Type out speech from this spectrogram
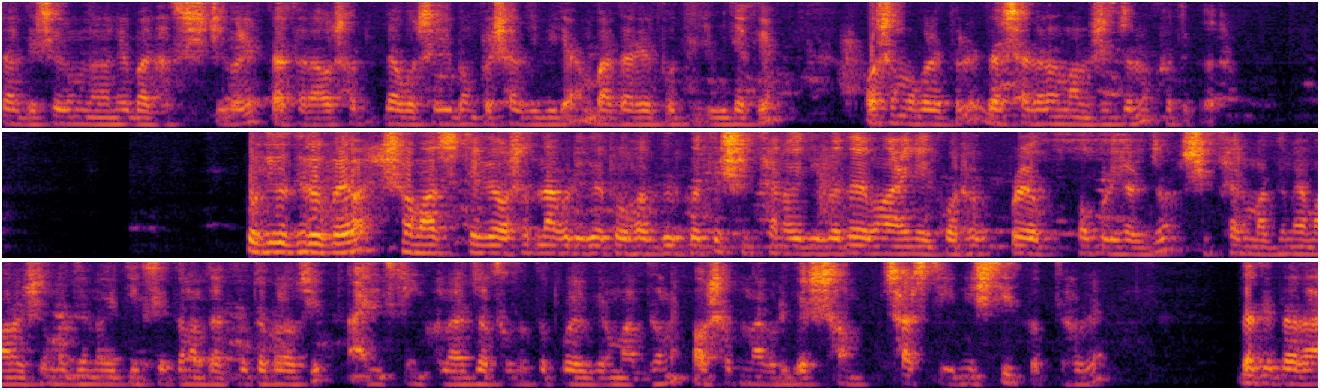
তার দেশের উন্নয়নে বাধা সৃষ্টি করে। তাছাড়া অসৎ ব্যবসায়ী এবং পেশাজীবীরা বাজারের প্রতিযোগিতাকে অসম করে তোলে, যা সাধারণ মানুষের জন্য ক্ষতিকর। প্রতিরোধের উপায় সমাজ থেকে অসৎ নাগরিকের প্রভাব দূর করতে শিক্ষা, নৈতিকতা এবং আইনের কঠোর প্রয়োগ অপরিহার্য। শিক্ষার মাধ্যমে মানুষের মধ্যে নৈতিক চেতনা জাগ্রত করা উচিত। আইন শৃঙ্খলার যথাযথ প্রয়োগের মাধ্যমে অসৎ নাগরিকের শাস্তি নিশ্চিত করতে হবে। যাতে তারা,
